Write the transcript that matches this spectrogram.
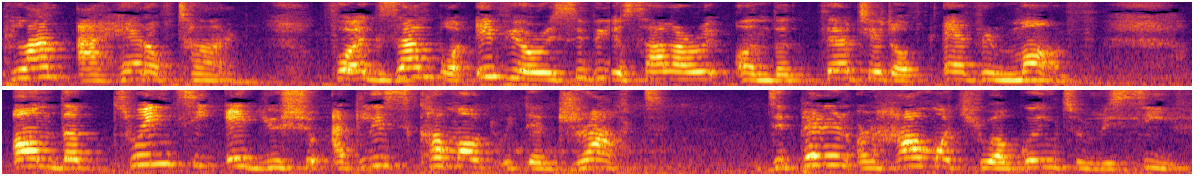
Plan ahead of time. For example, if you're receiving your salary on the 30th of every month, on the 28th, you should at least come out with a draft, depending on how much you are going to receive.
